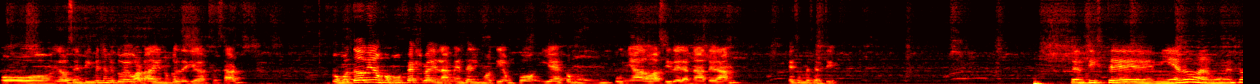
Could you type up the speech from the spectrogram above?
o los sentimientos que tuve guardados y nunca les llegué a expresar. Como todo vino como un flashback en la mente al mismo tiempo, y es como un puñado así de la nada te dan, eso me sentí. ¿Sentiste miedo en algún momento?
